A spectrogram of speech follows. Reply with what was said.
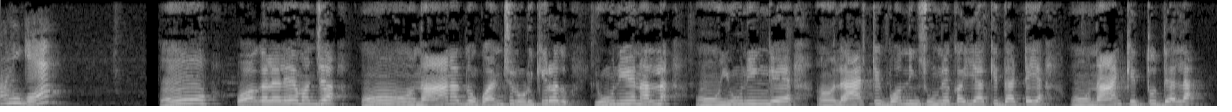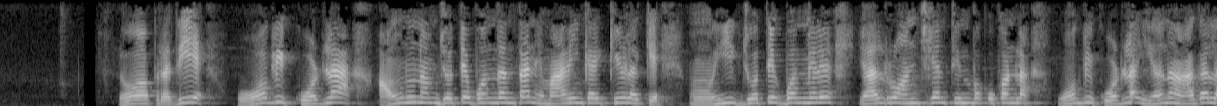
ಅವನಿಗೆ? ಹ್ಞೂ ಹೋಗಲೇ ಮಂಜ. ಹ್ಞೂ ನಾನದ್ನು ಗೊಂಚಲು ಹುಡುಕಿರೋದು. ಇವನೇನಲ್ಲ ಹ್ಞೂ ಇವನಿಂಗೆ ಲಾಸ್ಟಿಗೆ ಬಂದು ಹಿಂಗೆ ಸುಮ್ಮನೆ ಕೈ ಹಾಕಿದ್ದ ಅಟ್ಟೆಯ ಹ್ಞೂ ನಾನು ಕಿತ್ತದ್ದೆಲ್ಲ ಪ್ರದಿ ಹೋಗ್ಲಿ ಕೊಡ್ಲ. ಅವನು ನಮ್ಮ ಜೊತೆ ಬಂದಂತಾನೆ ಮಾವಿನಕಾಯಿ ಕೀಳಕ್ಕೆ. ಈ ಜೊತೆ ಜೊತೆಗೆ ಬಂದ್ಮೇಲೆ ಎಲ್ಲರೂ ಹಂಚ್ಕೊಂಡ್ ತಿನ್ಬೇಕು ಕಣ್ಣ ಹೋಗ್ಲಿ ಕೊಡ್ಲ ಏನೂ ಆಗಲ್ಲ.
